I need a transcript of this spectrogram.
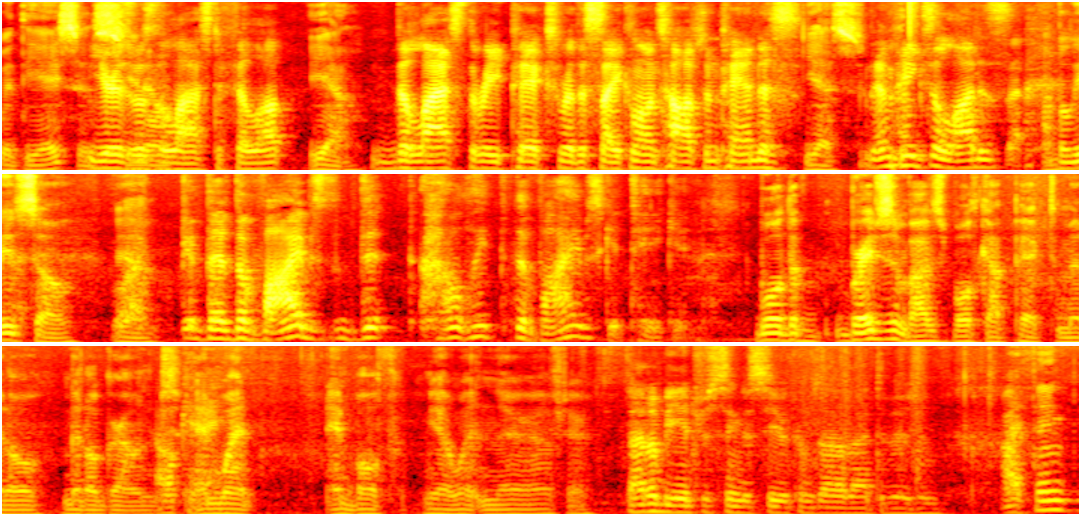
with the Aces. Yours you was know? the last to fill up. Yeah. The last three picks were the Cyclones, Hops, and Pandas. Yes. That makes a lot of sense. I believe so. Yeah. The the vibes. The, how late did the vibes get taken? Well, the Braves and Vibes both got picked middle middle ground. Okay. And went, and both yeah went in there after. That'll be interesting to see who comes out of that division. I think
